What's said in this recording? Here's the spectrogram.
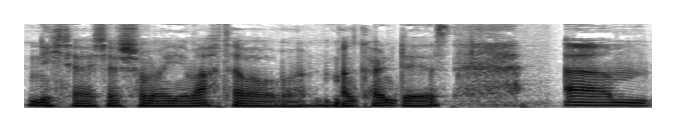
Nicht, dass ich das schon mal gemacht habe, aber man, man könnte es. Ähm,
